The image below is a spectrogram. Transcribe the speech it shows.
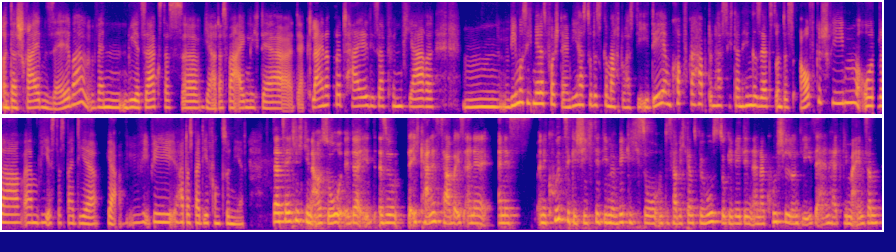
Und das Schreiben selber, wenn du jetzt sagst, dass äh, ja, das war eigentlich der, der kleinere Teil dieser fünf Jahre. Hm, wie muss ich mir das vorstellen? Wie hast du das gemacht? Du hast die Idee im Kopf gehabt und hast dich dann hingesetzt und das aufgeschrieben oder ähm, wie ist das bei dir? Ja, wie, wie hat das bei dir funktioniert? Tatsächlich genau so. Der, also Ich kann es Zauber ist eine, eine eine kurze Geschichte, die mir wirklich so, und das habe ich ganz bewusst so gewählt, in einer Kuschel- und Leseeinheit gemeinsam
